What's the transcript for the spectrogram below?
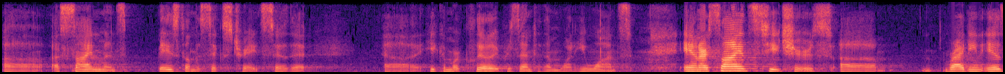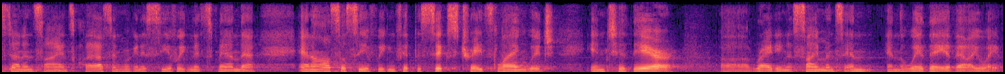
uh, assignments based on the six traits so that uh, he can more clearly present to them what he wants. And our science teachers, um, writing is done in science class, and we're going to see if we can expand that, and also see if we can fit the six traits language into their uh, writing assignments and, and the way they evaluate.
